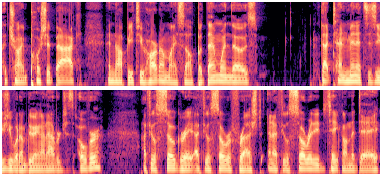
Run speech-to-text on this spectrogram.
I try and push it back and not be too hard on myself. But then when those, that 10 minutes is usually what I'm doing on average is over, I feel so great. I feel so refreshed and I feel so ready to take on the day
